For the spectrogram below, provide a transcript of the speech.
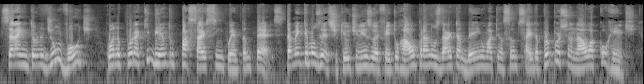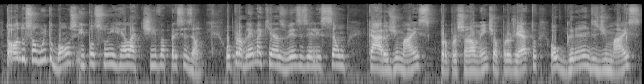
será em torno de 1 volt quando por aqui dentro passar 50 amperes. Também temos este que utiliza o efeito Hall para nos dar também uma tensão de saída proporcional à corrente. Todos são muito bons e possuem relativa precisão. O problema é que às vezes eles são caros demais proporcionalmente ao projeto ou grandes demais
